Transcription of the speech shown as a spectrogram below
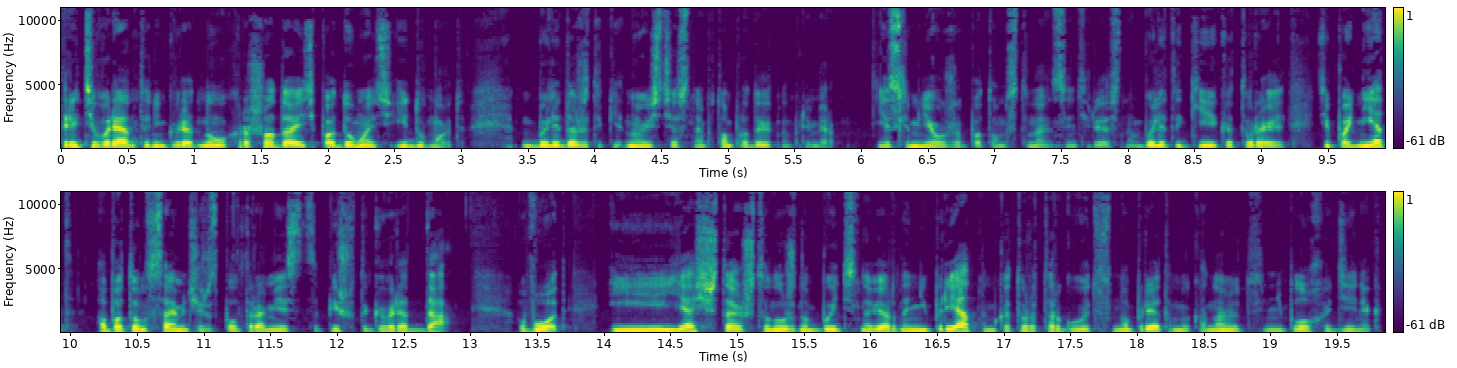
Третий вариант, они говорят, ну, хорошо, дайте подумать, и думают. Были даже такие, ну, естественно, потом продают, например если мне уже потом становится интересно. Были такие, которые типа нет, а потом сами через полтора месяца пишут и говорят да. Вот. И я считаю, что нужно быть, наверное, неприятным, который торгует, но при этом экономит неплохо денег,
